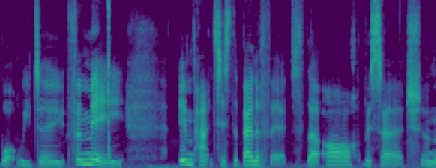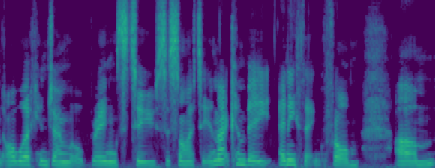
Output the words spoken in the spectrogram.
what we do. For me, impact is the benefit that our research and our work in general brings to society. And that can be anything from, um,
